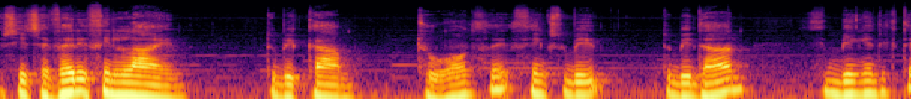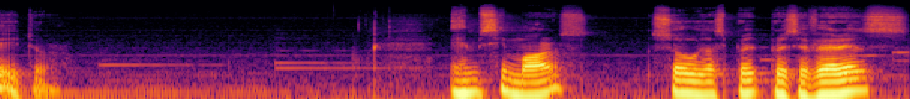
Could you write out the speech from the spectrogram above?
You see, it's a very thin line to become, to want th- things to be, to be done being a dictator. MC Mars shows us perseverance,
